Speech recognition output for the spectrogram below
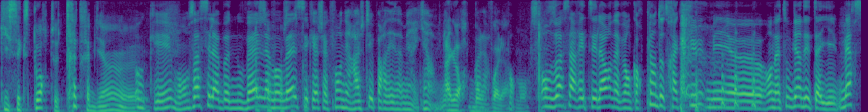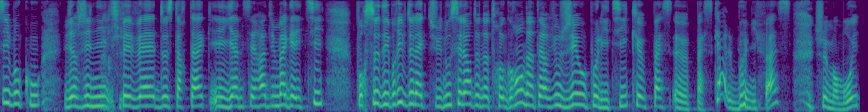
qui s'exportent très très bien Ok, bon, ça c'est la bonne nouvelle. La mauvaise, c'est qu'à chaque fois on est racheté par des Américains. Alors, bon, voilà. on doit s'arrêter là. On avait encore plein d'autres actus, mais euh, on a tout bien détaillé. Merci beaucoup, Virginie Févet de Startac et Yann Serra du Magaiti pour ce débrief de l'actu. Nous, c'est l'heure de notre grande interview géopolitique. Euh, Pascal Boniface, je m'embrouille,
